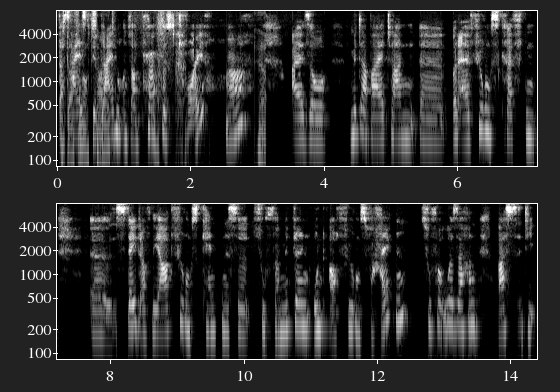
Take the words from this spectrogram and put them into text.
Das heißt, wir bleiben unserem Purpose treu. Ja? ja. Also Mitarbeitern äh, oder Führungskräften äh, State-of-the-Art Führungskenntnisse zu vermitteln und auch Führungsverhalten zu verursachen, was die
